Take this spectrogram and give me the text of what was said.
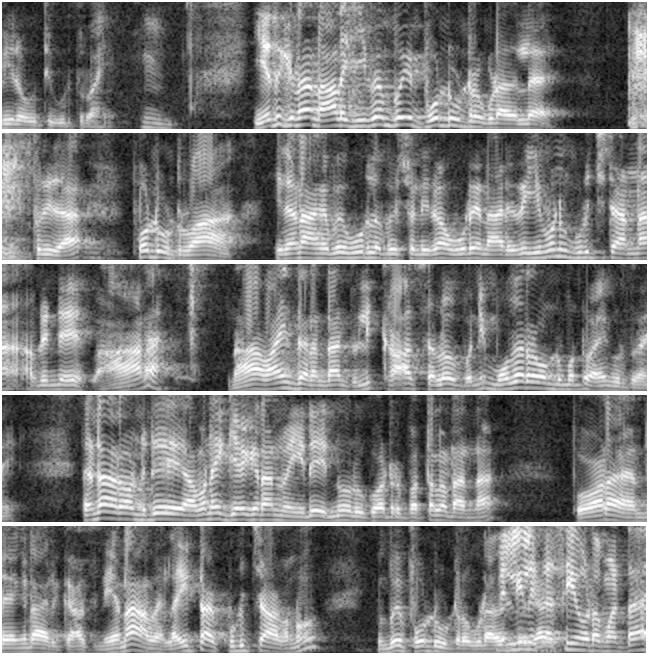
பீரை ஊற்றி கொடுத்துருவாங்க. எதுக்குன்னா நாளைக்கு இவன் போய் போட்டு விட்டுறக்கூடாதுல்ல? புரியுதா? போட்டு விட்ருவான் இல்லைன்னா அங்கே போய் ஊரில் போய் சொல்லிடுவான் ஊரே நாரிடும் இவனும் குடிச்சிட்டான்னா? அப்படின்ட்டு வாடா நான் வாங்கி தரேன்டான்னு சொல்லி காசு செலவு பண்ணி முதல் ரவுண்டு மட்டும் வாங்கி கொடுத்துருவாங்க. ரெண்டாவது ரவுண்டுட்டு அவனே கேட்குறான்னு வாங்கிட்டு இன்னொரு குவார்டர் பத்தலடான்னா? போடா என்கிட்ட எங்கடா இருக்கு காசுன்னு ஏன்னா அவன் லைட்டாக குடிச்சாகணும். போய் போட்டு விட்டுறக்கூடாது. வெளியில் கசிய விட மாட்டேன்.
